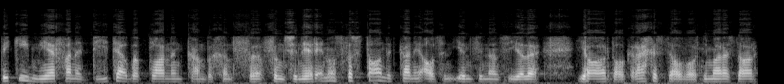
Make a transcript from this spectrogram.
bietjie meer van 'n detailbeplanning kan begin funksioneer en ons verstaan dit kan nie als in een finansiële jaar dalk reggestel word nie, maar as daar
